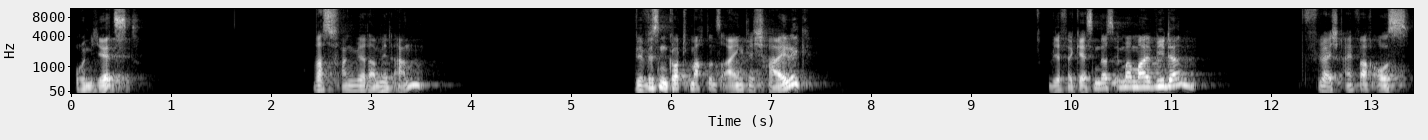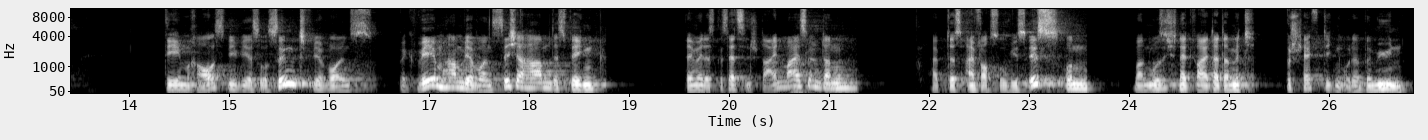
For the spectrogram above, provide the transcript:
Und jetzt? Was fangen wir damit an? Wir wissen, Gott macht uns eigentlich heilig. Wir vergessen das immer mal wieder. Vielleicht einfach aus dem raus, wie wir so sind. Wir wollen es bequem haben, wir wollen es sicher haben. Deswegen, wenn wir das Gesetz in Stein meißeln, dann bleibt es einfach so, wie es ist und man muss sich nicht weiter damit beschäftigen oder bemühen.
